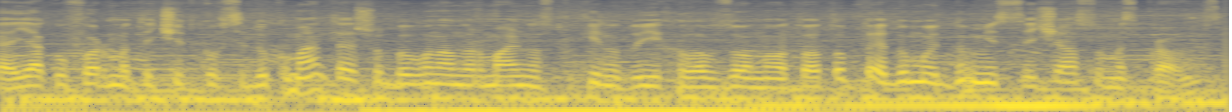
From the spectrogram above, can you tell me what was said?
е, як оформити чітко всі документи, щоб вона нормально, спокійно доїхала в зону АТО. Тобто, я думаю, до місяця часу ми справимося.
